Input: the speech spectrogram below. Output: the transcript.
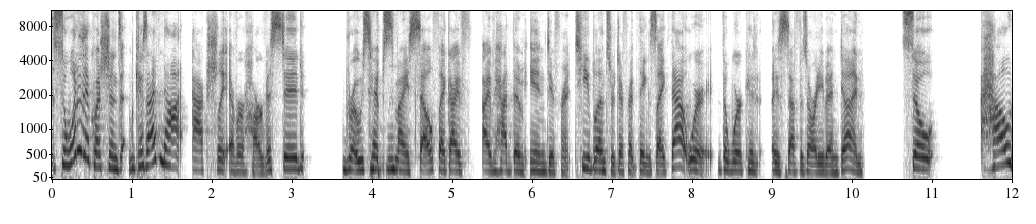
So one of the questions, because I've not actually ever harvested rose hips mm-hmm. myself like i've i've had them in different tea blends or different things like that where the work has, stuff has already been done so, how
